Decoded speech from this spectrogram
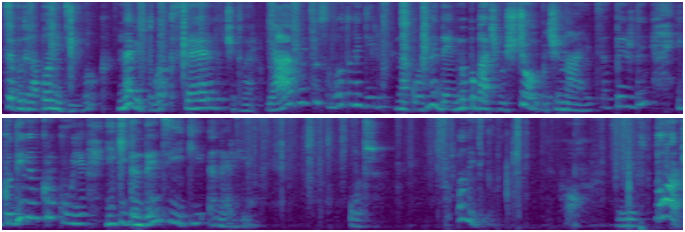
Це буде на понеділок, на вівторок, середу, четвер, п'ятницю, суботу, неділю. На кожний день ми побачимо, що починається тиждень і куди він крокує, які тенденції, які енергії. Отже, понеділок, О, вівторок,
